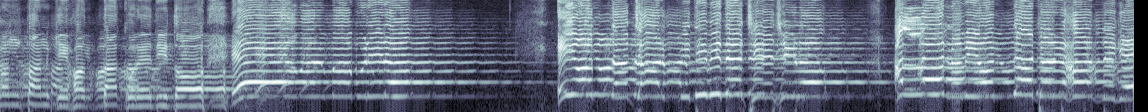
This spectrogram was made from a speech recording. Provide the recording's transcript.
সন্তানকে হত্যা করে দিত। এ আমার মা এই অত্যাচার পৃথিবীতে আল্লাহ নবী অত্যাচারের হাত থেকে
